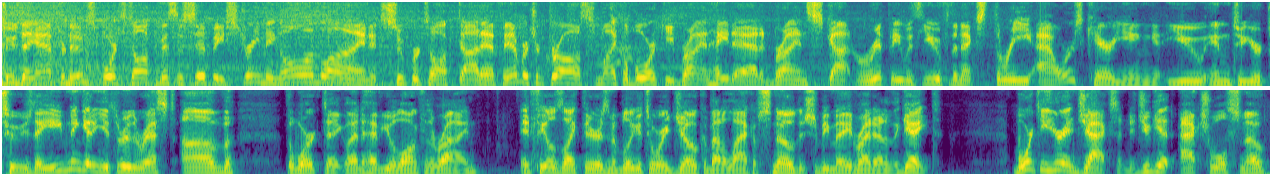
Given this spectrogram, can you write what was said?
Tuesday afternoon, Sports Talk Mississippi, streaming online at supertalk.fm. Richard Cross, Michael Borky, Brian Haydad, and Brian Scott Rippey with you for the next three hours, carrying you into your Tuesday evening, getting you through the rest of the workday. Glad to have you along for the ride. It feels like there is an obligatory joke about a lack of snow that should be made right out of the gate. Borky, you're in Jackson. Did you get actual snow?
